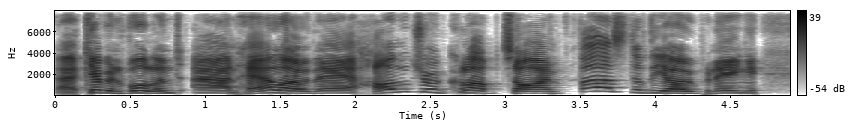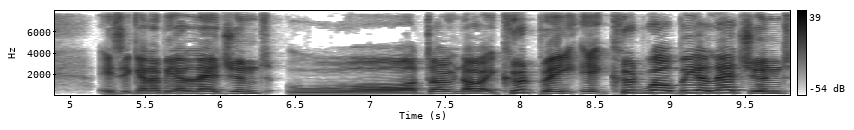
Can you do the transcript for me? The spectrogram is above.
uh, Kevin Volland, and hello there, 100 club time, first of the opening. Is it going to be a legend? Oh, I don't know. It could be. It could well be a legend.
